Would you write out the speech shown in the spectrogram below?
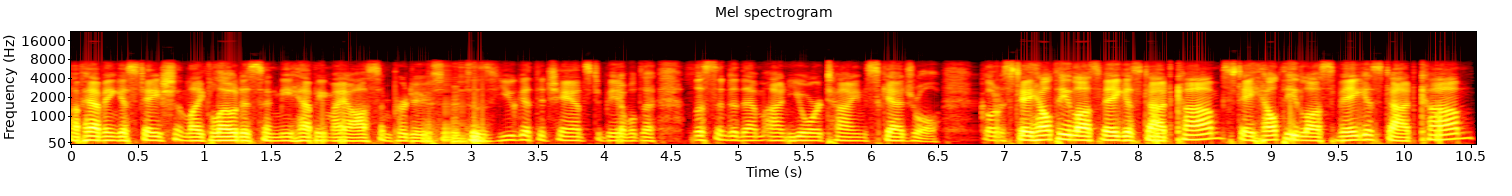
of having a station like Lotus and me having my awesome producers is you get the chance to be able to listen to them on your time schedule. Go to stayhealthylasvegas.com, stayhealthylasvegas.com,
